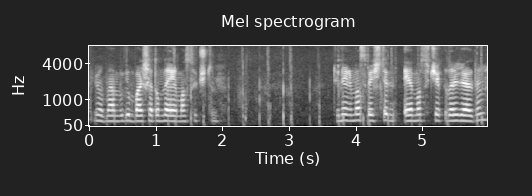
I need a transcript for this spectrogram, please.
Bilmiyorum ben bugün başladığımda elmas 3'tüm. Dün elmas 5'ten elmas 3'e kadar geldim.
